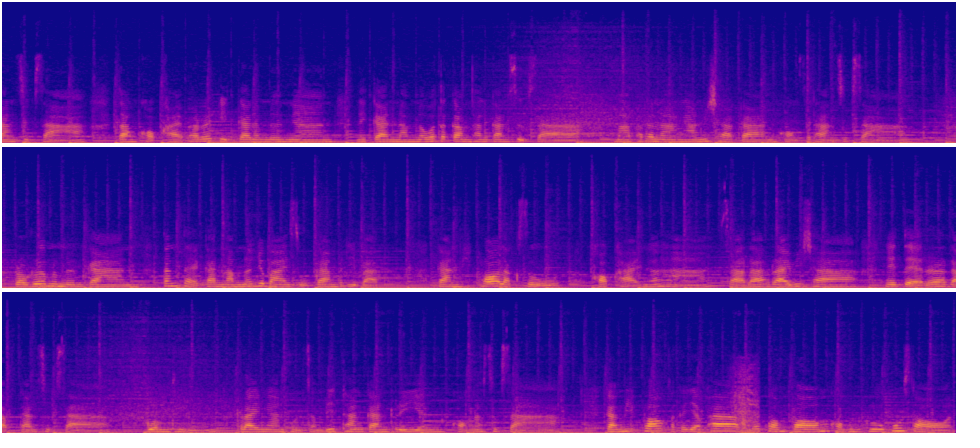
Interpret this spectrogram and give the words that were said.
การศึกษา ตามขอบข่ายภารกิจการดำเนินงาน ในการนำนวัตกรรมทางการศึกษา มาพัฒนางานวิชาการของสถานศึกษา เราเริ่มดำเนินการตั้งแต่การนำนโยบายสู่การปฏิบัติ การวิเคราะห์หลักสูตร ขอบข่ายเนื้อหา สาระรายวิชา ในแต่ละระดับการศึกษา รวมถึงรายงานผลสำลิดทางการเรียนของนักศึกษา การวิเคราะห์ศักยภาพและความพร้อมของคุณครูผู้สอน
